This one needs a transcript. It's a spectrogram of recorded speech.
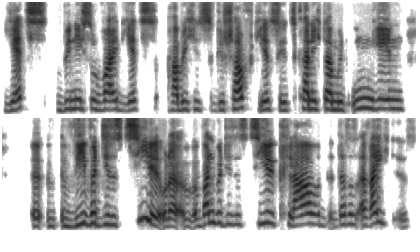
jetzt bin ich soweit, jetzt habe ich es geschafft, jetzt, jetzt kann ich damit umgehen. Äh, wie wird dieses Ziel oder wann wird dieses Ziel klar, dass es erreicht ist?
